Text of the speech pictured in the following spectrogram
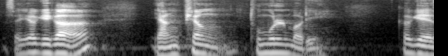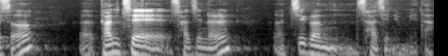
그래서 여기가 양평 두물머리 거기에서 어, 단체 사진을 어, 찍은 사진입니다.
